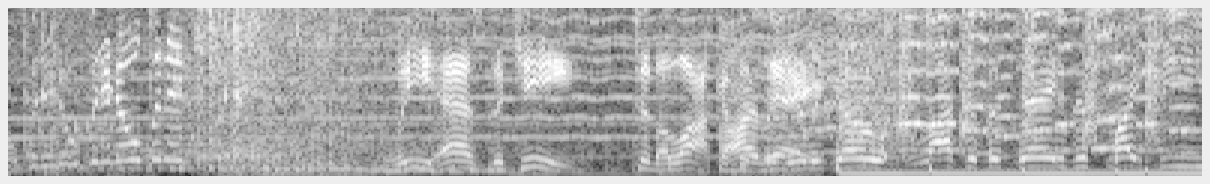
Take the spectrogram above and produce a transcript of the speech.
Open it, open it, open it. Lee has the key to the lock of All the right, Lee, day. here we go. Lock of the day. This might be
